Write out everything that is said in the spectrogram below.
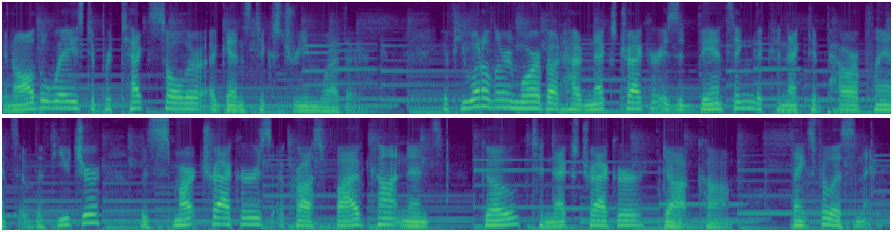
and all the ways to protect solar against extreme weather. If you want to learn more about how Nextracker is advancing the connected power plants of the future with smart trackers across five continents, go to nextracker.com. Thanks for listening.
